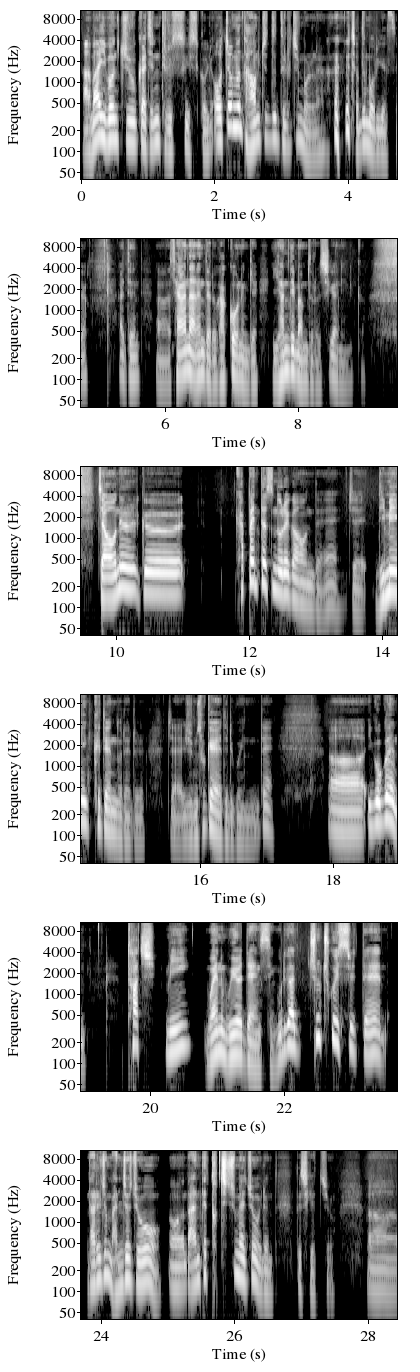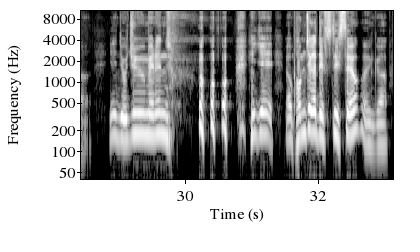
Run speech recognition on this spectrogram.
아마 이번 주까지는 들을 수 있을걸요. 어쩌면 다음 주도 들을지 몰라요. 저도 모르겠어요. 하여튼, 어, 생각나는 대로 갖고 오는 게 이 현디맘대로 시간이니까. 자, 오늘 그, 카펜터스 노래 가운데 이제 리메이크 된 노래를 이제 요즘 소개해 드리고 있는데, 어, 이 곡은 Touch Me When We're Dancing. 우리가 춤추고 있을 때 나를 좀 만져줘. 어, 나한테 터치 좀 해줘. 이런 뜻이겠죠. 어, 요즘에는 이게 범죄가 될 수도 있어요. 그러니까.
